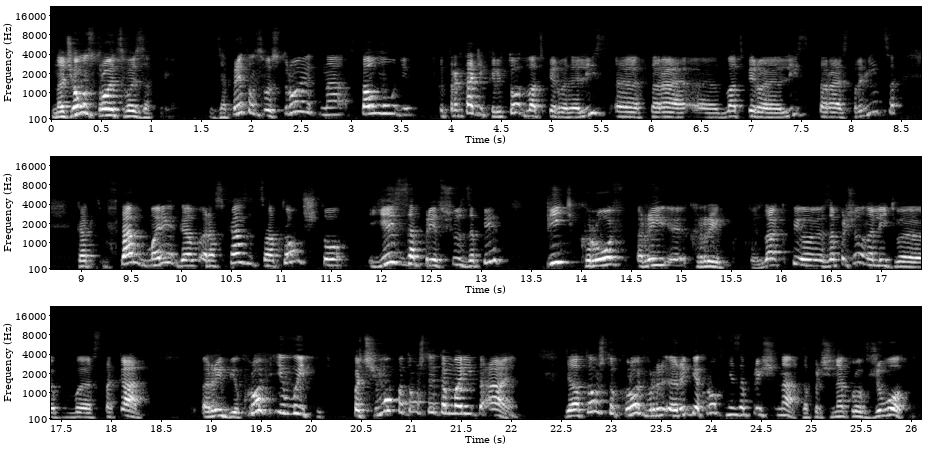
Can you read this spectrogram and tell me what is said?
На чем он строит свой запрет? Запрет он свой строит на, в Талмуде, трактате Крито, 21 лист, э, вторая, 21 э, лист, вторая страница. Там в море рассказывается о том, что есть запрет, что запрет пить кровь ры, э, рыб. То есть да, запрещено налить в, в стакан рыбью кровь и выпить. Почему? Потому что это марита айн. Дело в том, что кровь, рыбья кровь не запрещена, запрещена кровь животных.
